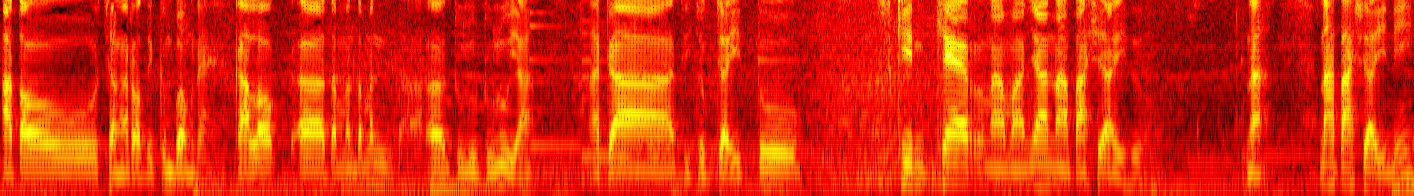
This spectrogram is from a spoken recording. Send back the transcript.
atau jangan roti gembong deh. Kalau teman-teman e, dulu-dulu ya ada di Jogja itu skincare namanya Natasha itu. Nah, Natasha ini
